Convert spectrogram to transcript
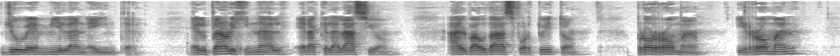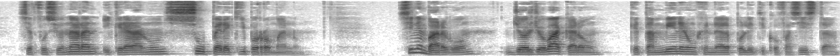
Juve, Milan e Inter. El plan original era que la Lazio, Alba Audaz Fortuito, Pro Roma y Roman se fusionaran y crearan un super equipo romano. Sin embargo, Giorgio Bácaro, que también era un general político fascista,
